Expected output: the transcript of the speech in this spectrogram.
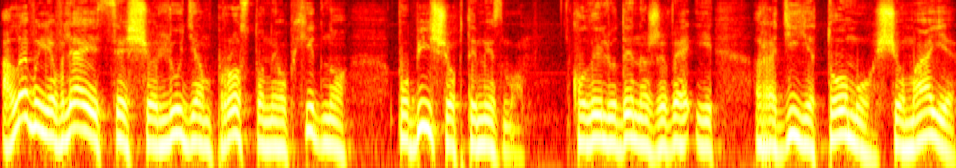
Але виявляється, що людям просто необхідно побільше оптимізму. Коли людина живе і радіє тому, що має,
